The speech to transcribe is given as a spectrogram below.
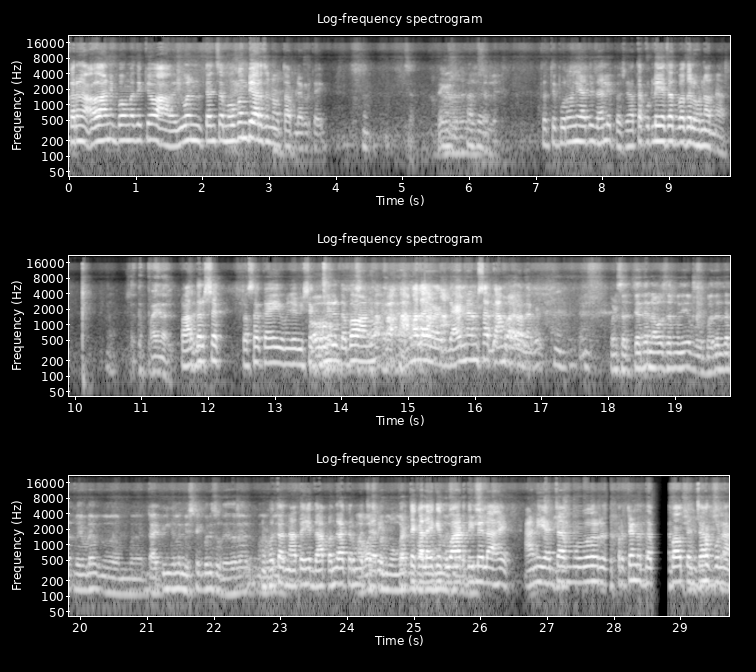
कारण अ आणि ब मध्ये किंवा इव्हन त्यांचा मोगंबी अर्ज नव्हता आपल्याकडे काही. तर ते पुरवणी यादी झाली पाहिजे आता कुठल्याही याच्यात बदल होणार नाही फायनल पारदर्शक तसं काही म्हणजे विषय कोणी दबाव आणू आम्हाला गाईडलाईननुसार काम करावं लागेल. पण सत्याच्या नावाचं म्हणजे बदलतात एवढं टायपिंग केलं मिस्टेक बरीच होते. जरा होतात ना आता हे दहा पंधरा कर्मचारी प्रत्येकाला एक एक असेल. दिलेला आहे आणि यांच्यावर प्रचंड दबाव त्यांच्यावर पुन्हा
